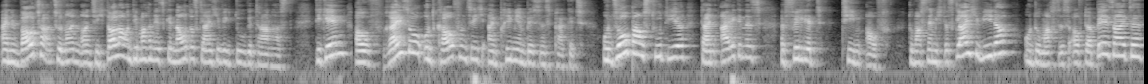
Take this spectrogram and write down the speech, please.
einen Voucher zu 99 Dollar und die machen jetzt genau das gleiche, wie du getan hast. Die gehen auf Reiso und kaufen sich ein Premium Business Package. Und so baust du dir dein eigenes Affiliate Team auf. Du machst nämlich das gleiche wieder und du machst es auf der B-Seite,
